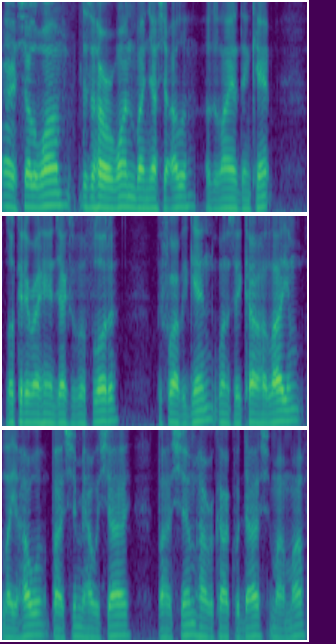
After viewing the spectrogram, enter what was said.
All right, Shalom. This is Hara 1 by Nyasha Allah of the Lions Den Camp, located right here in Jacksonville, Florida. Before I begin, I want to say Kal Halayim, La Yahawah, by Hashem Yahawashi, by Hashem, Harakah Kodash, Ma'amaf,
